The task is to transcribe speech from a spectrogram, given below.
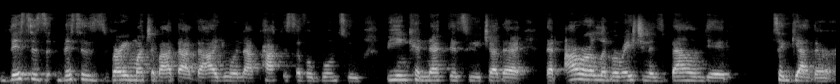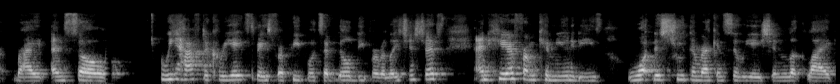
this is this is very much about that value and that practice of Ubuntu, being connected to each other, that our liberation is bounded together, right? And so we have to create space for people to build deeper relationships and hear from communities what does truth and reconciliation look like.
